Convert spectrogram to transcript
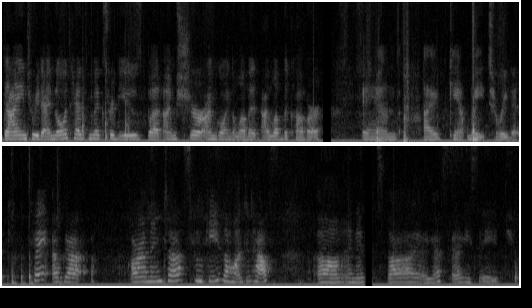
dying to read it. I know it has mixed reviews, but I'm sure I'm going to love it. I love the cover, and I can't wait to read it. Okay, I've got Araminta Spooky, The Haunted House. Um, and it's by I guess Aggie Sage.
